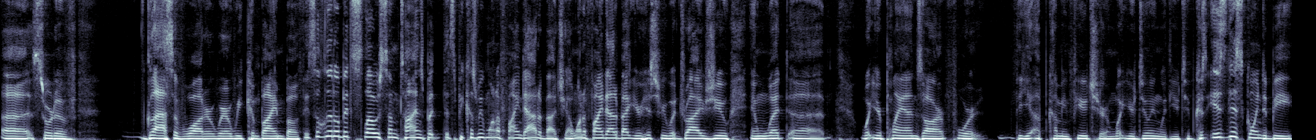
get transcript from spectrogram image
uh, sort of glass of water where we combine both. It's a little bit slow sometimes but that's because we want to find out about you. I want to find out about your history what drives you and what uh, what your plans are for the upcoming future and what you're doing with youtube. Because is this going to be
